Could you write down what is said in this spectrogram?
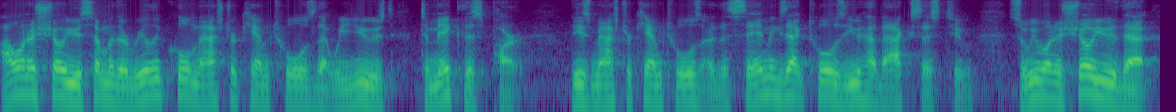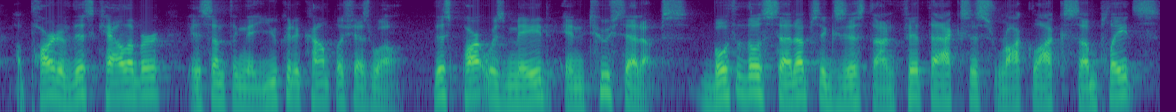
I want to show you some of the really cool Mastercam tools that we used to make this part. These Mastercam tools are the same exact tools you have access to. So we want to show you that a part of this caliber is something that you could accomplish as well. This part was made in two setups. Both of those setups exist on fifth axis Rocklock subplates.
